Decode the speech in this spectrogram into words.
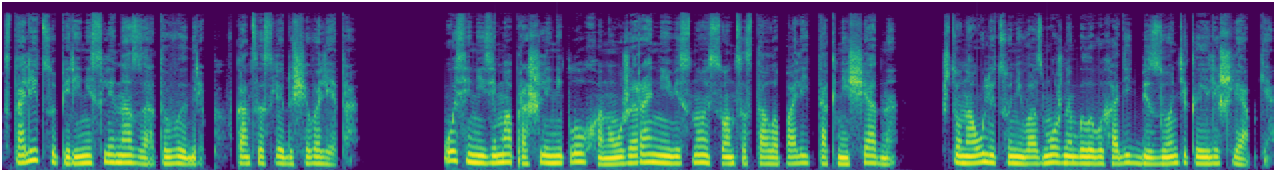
Столицу перенесли назад, в Выгреб, в конце следующего лета. Осень и зима прошли неплохо, но уже ранней весной солнце стало палить так нещадно, что на улицу невозможно было выходить без зонтика или шляпки.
